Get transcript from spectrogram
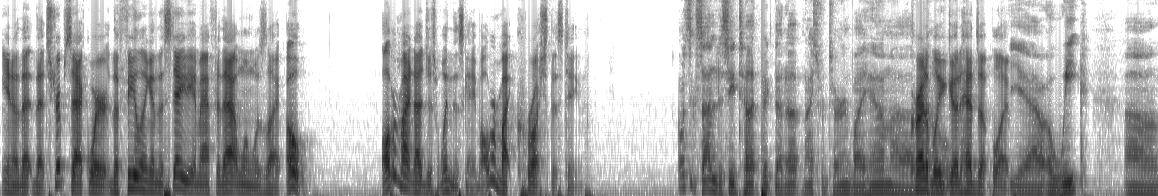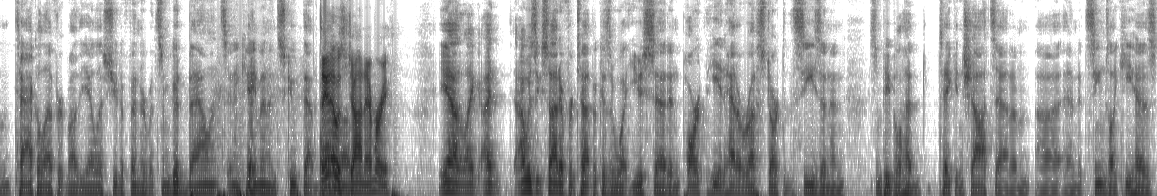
you know that that strip sack where the feeling in the stadium after that one was like, oh, Auburn might not just win this game, Auburn might crush this team. I was excited to see Tutt pick that up. Nice return by him. Uh, Incredibly kind of- good heads up play. Yeah, a weak um, tackle effort by the LSU defender, but some good balance, and he came in and scooped that ball. I think that was up. John Emery. Yeah, like I, I was excited for Tutt because of what you said. In part, he had had a rough start to the season, and some people had taken shots at him, uh, and it seems like he has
